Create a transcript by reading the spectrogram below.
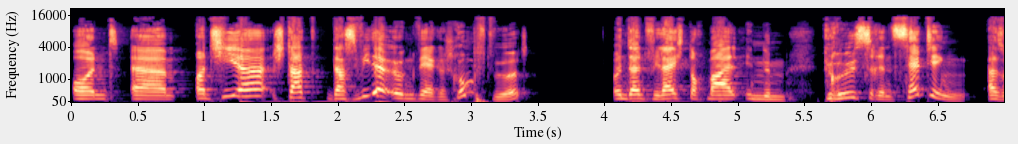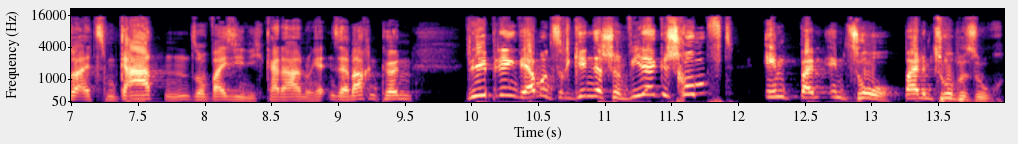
Und, ähm, und hier, statt dass wieder irgendwer geschrumpft wird und dann vielleicht nochmal in einem größeren Setting, also als im Garten, so weiß ich nicht, keine Ahnung, hätten sie ja machen können, Liebling, wir haben unsere Kinder schon wieder geschrumpft im, beim, im Zoo, bei einem Zoobesuch.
